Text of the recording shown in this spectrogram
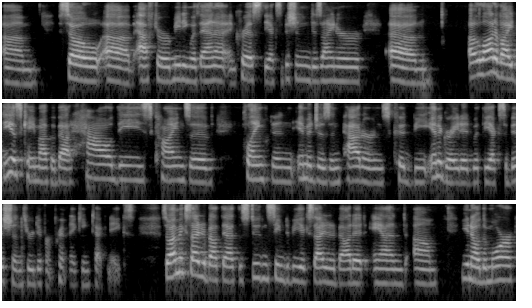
Um, so uh, after meeting with Anna and Chris, the exhibition designer, um, a lot of ideas came up about how these kinds of plankton images and patterns could be integrated with the exhibition through different printmaking techniques. So I'm excited about that. The students seem to be excited about it. And, um, you know, the more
